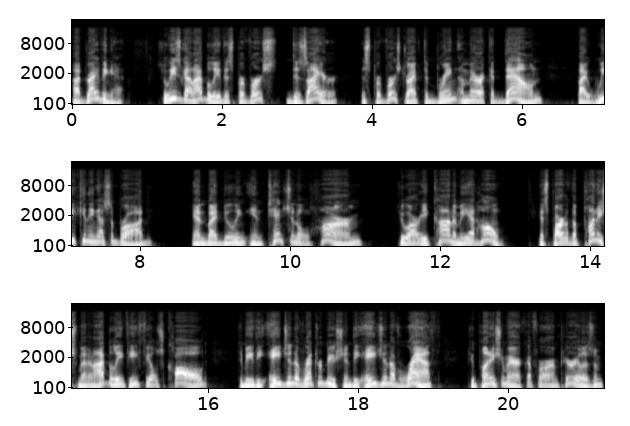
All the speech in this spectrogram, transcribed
uh, driving at. So he's got, I believe, this perverse desire, this perverse drive to bring America down by weakening us abroad and by doing intentional harm to our economy at home. It's part of the punishment, and I believe he feels called to be the agent of retribution, the agent of wrath to punish America for our imperialism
